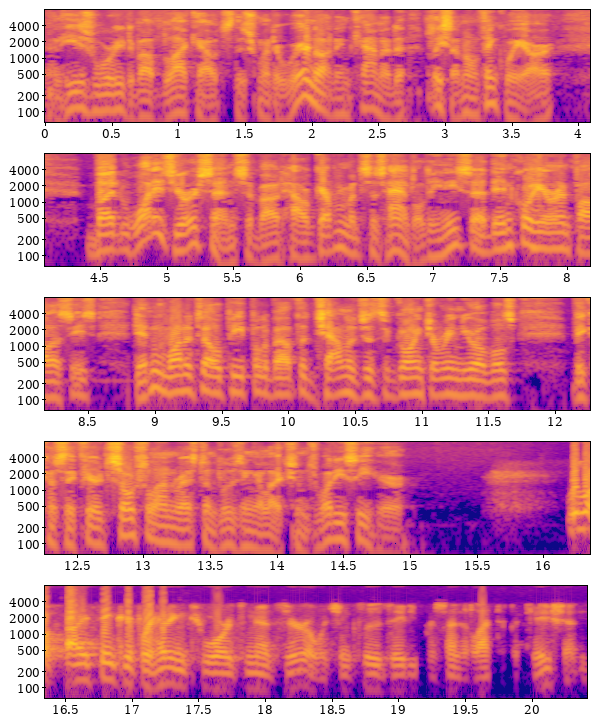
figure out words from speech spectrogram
and he's worried about blackouts this winter. We're not in Canada, at least I don't think we are. But what is your sense about how governments has handled? And he said incoherent policies, didn't want to tell people about the challenges of going to renewables because they feared social unrest and losing elections. What do you see here? Well, look, I think if we're heading towards net zero, which includes 80% electrification,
